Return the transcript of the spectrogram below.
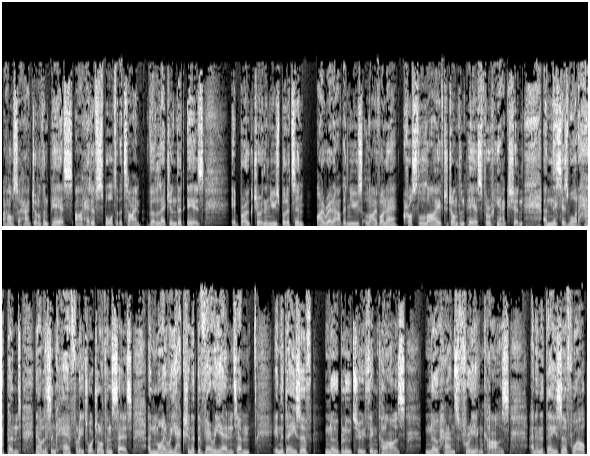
I also had Jonathan Pearce, our head of sport at the time, the legend that is. It broke during the news bulletin. I read out the news live on air, crossed live to Jonathan Pearce for reaction, and this is what happened. Now listen carefully to what Jonathan says, and my reaction at the very end. Um, in the days of no Bluetooth in cars, no hands free in cars, and in the days of, well,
